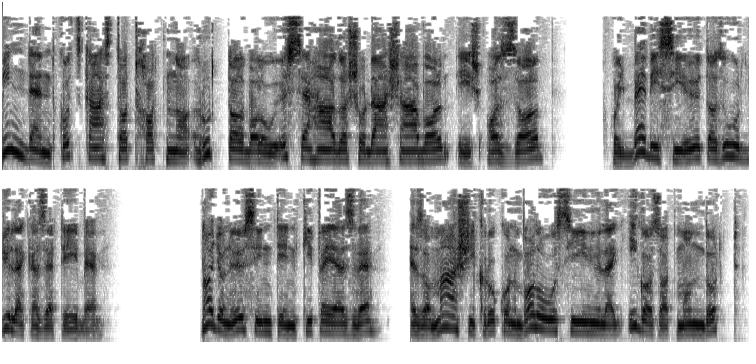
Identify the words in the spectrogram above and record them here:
Mindent kockáztathatna Ruttal való összeházasodásával és azzal, hogy beviszi őt az úr gyülekezetébe. Nagyon őszintén kifejezve, ez a másik rokon valószínűleg igazat mondott,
